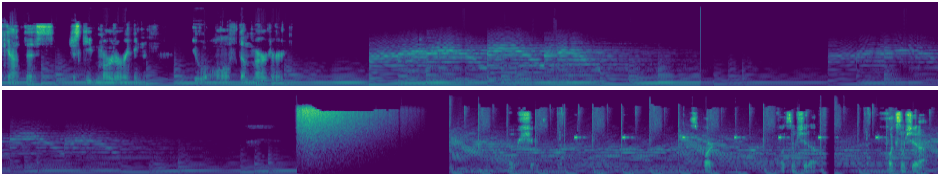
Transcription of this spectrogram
we got this. Just keep murdering. Do all of the murder. Oh shit. Spark. Fuck some shit up. Fuck some shit up.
